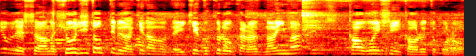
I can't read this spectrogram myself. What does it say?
丈夫です。あの表示取ってるだけなので池袋から成川越市に変わるところ。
